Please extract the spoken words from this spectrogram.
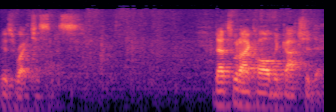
his righteousness. That's what I call the gotcha day.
